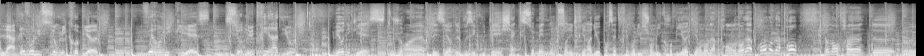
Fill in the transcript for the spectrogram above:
La révolution microbiote, Véronique Lies sur Nutri Radio. Véronique Lies, toujours un plaisir de vous écouter chaque semaine sur Nutri Radio pour cette révolution microbiote et on en apprend, on en apprend, on en apprend. Et on est en train de euh,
